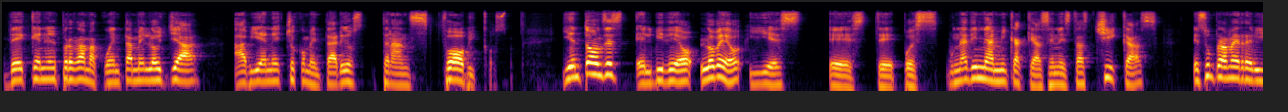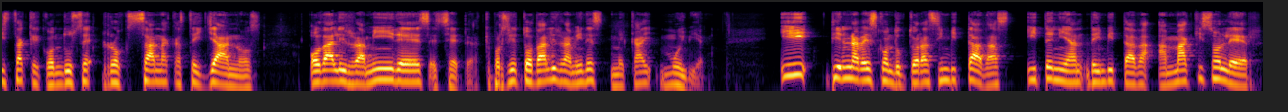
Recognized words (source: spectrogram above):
de que en el programa Cuéntamelo ya habían hecho comentarios transfóbicos. Y entonces el video lo veo y es este pues una dinámica que hacen estas chicas. Es un programa de revista que conduce Roxana Castellanos, Odali Ramírez, etcétera. Que por cierto, Odali Ramírez me cae muy bien. Y tienen a veces conductoras invitadas y tenían de invitada a Maki Soler,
